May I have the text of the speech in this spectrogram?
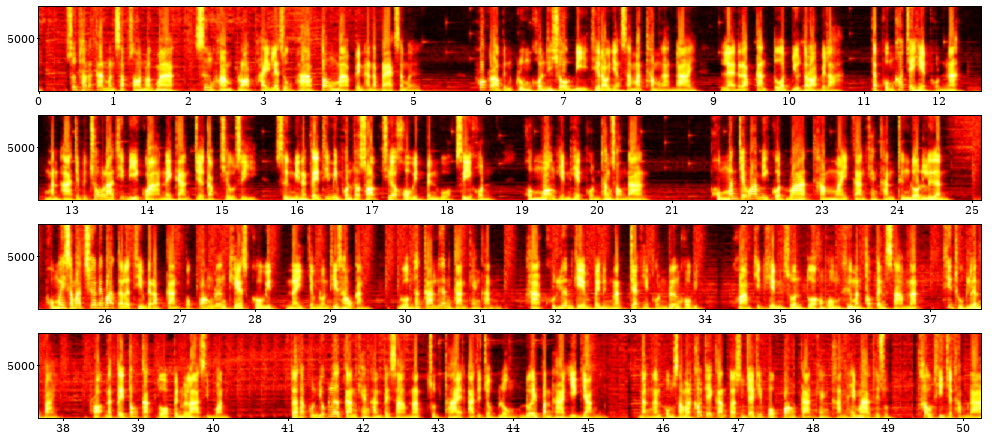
สถานการณ์มันซับซ้อนมากๆ ซึ่งความปลอดภัยและสุขภาพต้องมาเป็นอันดับแรกเสมอ พวกเราเป็นกลุ่มคนที่โชคดีที่เรายังสามารถทำงานได้ และได้รับการตรวจอยู่ตลอดเวลา แต่ผมเข้าใจเหตุผลนะ มันอาจจะเป็นช่วงเวลาที่ดีกว่าในการเจอกับเชลซี ซึ่งมีนักเตะที่มีผลทดสอบเชื้อโควิดเป็นบวก 4 คน ผมมองเห็นเหตุผลทั้งสองด้าน ผมมั่นใจว่ามีกฎว่าทำไมการแข่งขันถึงโดนเลื่อน ผมไม่สามารถเชื่อได้ว่าแต่ละทีมได้รับการปกป้องเรื่องเคสโควิด ในจำนวนที่เท่ากัน รวมทั้งการเลื่อนการแข่งขัน หากคุณเลื่อนเกมไปหนึ่งนัดจากเหตุผลเรื่องโควิด ความคิดเห็นส่วนตัวของผมคือมันต้องเป็น 3 นัดที่ถูกเลื่อนไป เพราะนักเตะต้องกักตัวเป็นเวลา 10 วัน แต่ถ้าคุณยกเลิกการแข่งขันไป 3 นัด สุดท้ายอาจจะจบลงด้วยปัญหาอีกอย่างหนึ่ง ดังนั้นผมสามารถเข้าใจการตัดสินใจที่ปกป้องการแข่งขันให้มากที่สุด เท่าที่จะทำได้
